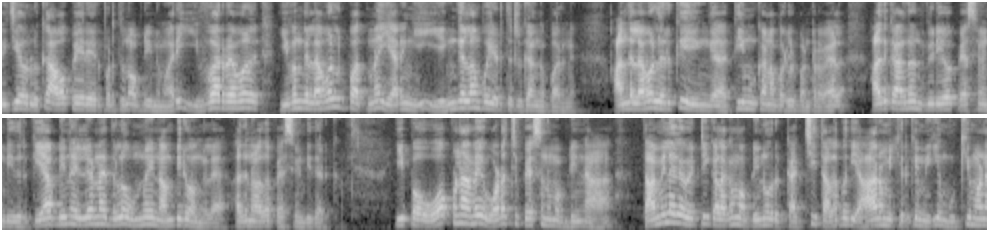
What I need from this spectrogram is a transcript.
விஜய் அவர்களுக்கு அவப்பெயர் ஏற்படுத்தணும் அப்படின்ற மாதிரி இவர் லெவல் இவங்க லெவலுக்கு பார்த்தோம்னா இறங்கி எங்கெல்லாம் போய் எடுத்துட்டு இருக்காங்க அந்த லெவல் இருக்குது இங்கே திமுக நபர்கள் பண்ணுற வேலை. அதுக்காக தான் இந்த வீடியோ பேச வேண்டியது இருக்குது ஏன் அப்படின்னா இல்லைன்னா இதெல்லாம் உண்மையை நம்பிடுவாங்கள்ல அதனால தான் பேச வேண்டியதாக இருக்குது இப்போ ஓப்பனாகவே உடச்சி பேசணும் அப்படின்னா தமிழக வெற்றி கழகம் அப்படின்னு ஒரு கட்சி தளபதி ஆரம்பிக்கிறதுக்கு மிக முக்கியமான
